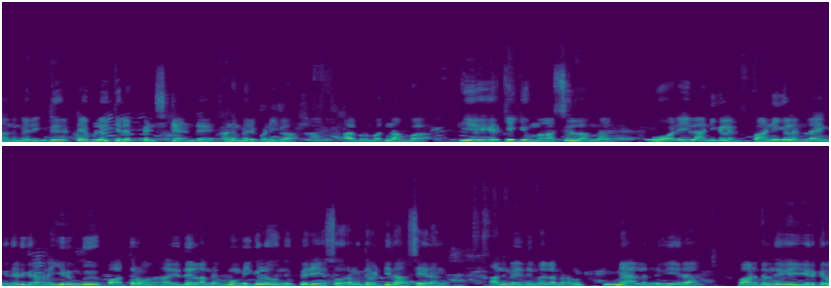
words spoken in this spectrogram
அந்தமாரி இது டேபிள் வைக்கிற பென் ஸ்டாண்டு அந்தமாரி பண்ணிக்கலாம். அதுக்கப்புறம் பார்த்தீங்கன்னா இயற்கைக்கு மாசு இல்லாமல் ஓலையில் அணிகலன். இப்போ அணிகலன்லாம் எங்கேருந்து எடுக்கிறாங்கன்னா இரும்பு பாத்திரம் அது இது எல்லாமே பூமிக்குள்ளே வந்து பெரிய சுரங்கத்தை வெட்டி தான் செய்கிறாங்க அந்தமாரி இதுமாதிரி இல்லாமல் நமக்கு மேலேருந்து வீர வானத்துலேருந்து இருக்கிற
